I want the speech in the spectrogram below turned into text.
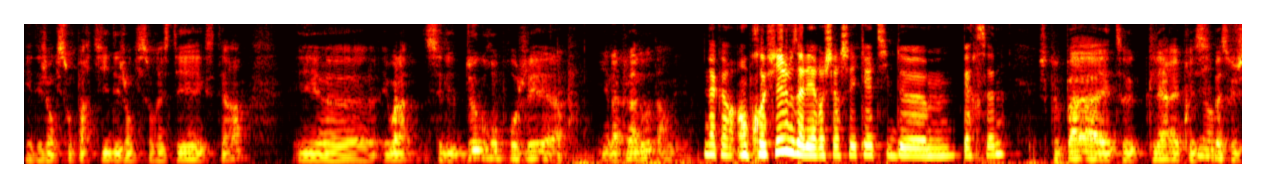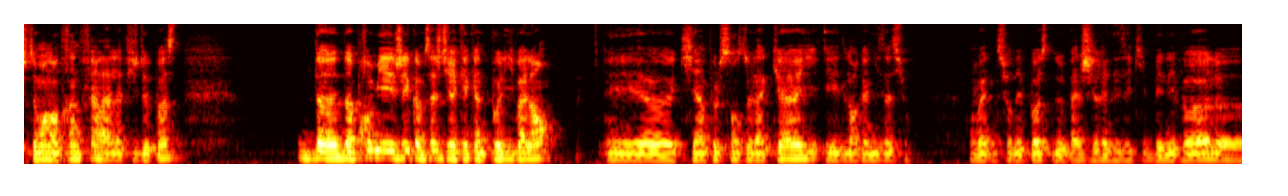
Il y a des gens qui sont partis, des gens qui sont restés, etc. Et, euh, et voilà, c'est les deux gros projets. euh, Il y en a plein d'autres, hein, mais D'accord. En profil, vous allez rechercher quel type de hum, personnes je peux pas être clair et précis Non. parce que justement, on est en train de faire la, la fiche de poste. D'un premier jet comme ça, je dirais quelqu'un de polyvalent et euh, qui a un peu le sens de l'accueil et de l'organisation. On va être sur des postes de bah, gérer des équipes bénévoles, euh,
